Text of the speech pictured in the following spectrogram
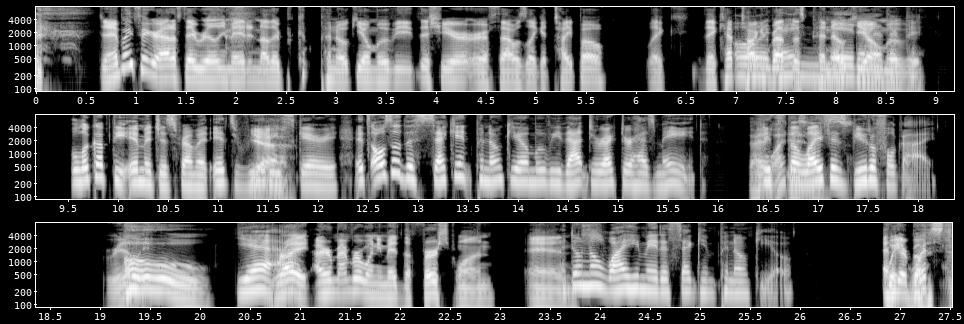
Did anybody figure out if they really made another P- Pinocchio movie this year or if that was like a typo? Like they kept Oh, talking about this Pinocchio movie. Pin- look up the images from it it's really Yeah. scary it's also the second pinocchio movie that director has made That it's what the life is- is beautiful guy Really? Oh, Yeah. Right. I remember when he made the first one, and I don't know why he made a second Pinocchio. And Wait, both what's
